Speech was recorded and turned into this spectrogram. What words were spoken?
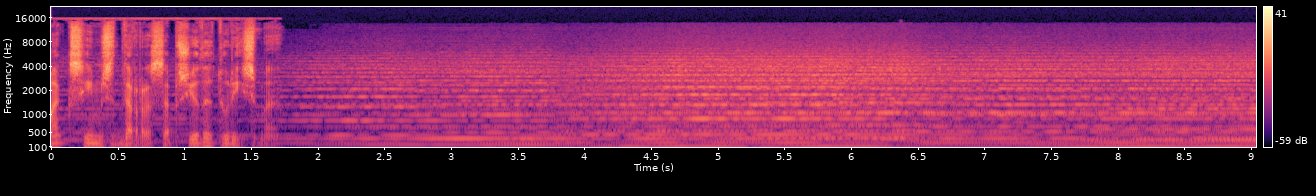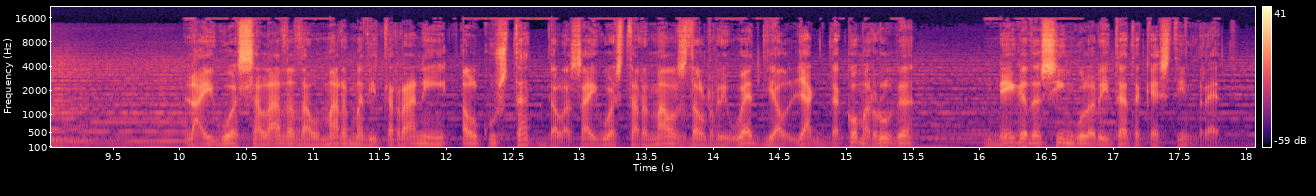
màxims de recepció de turisme. L'aigua salada del mar Mediterrani al costat de les aigües termals del riuet i el llac de Comarruga nega de singularitat aquest indret.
